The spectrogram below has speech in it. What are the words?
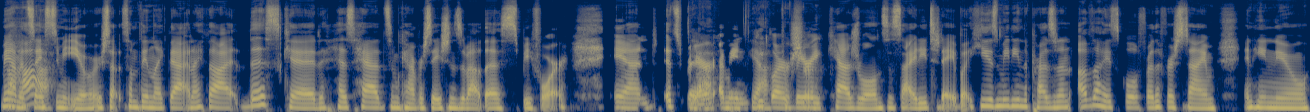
ma'am, it's nice to meet you, or so, something like that. And I thought this kid has had some conversations about this before, and it's rare. Yeah. I mean, Yeah, people are very sure. casual in society today, but he's meeting the president of the high school for the first time, and he knew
